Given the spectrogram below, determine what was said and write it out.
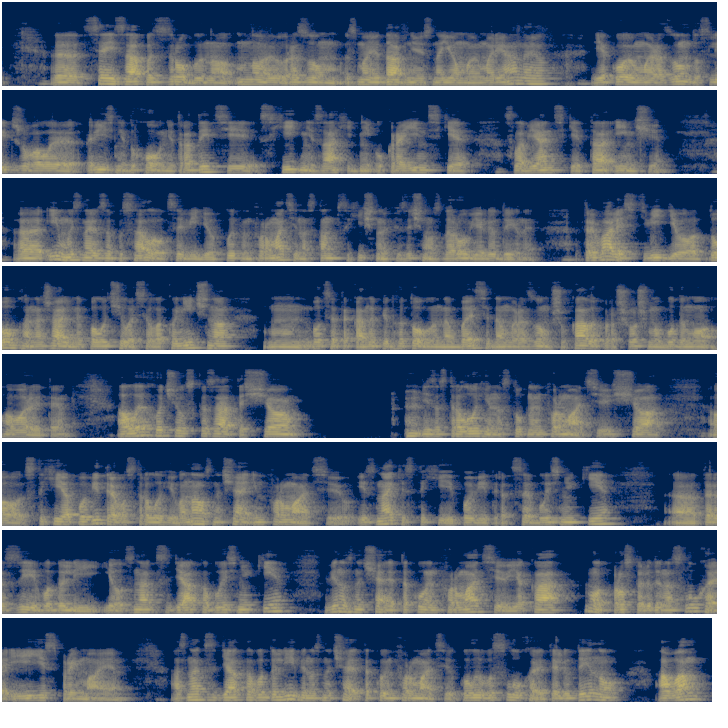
Е, Цей запис зроблено мною разом з моєю давньою знайомою Маріаною, якою ми разом досліджували різні духовні традиції: східні, західні, українські, слав'янські та інші. Е, І ми з нею записали оце відео вплив інформації на стан психічного і фізичного здоров'я людини. Тривалість відео довга, на жаль, не вийшло лаконічно, бо це така непідготовлена бесіда. Ми разом шукали, про що ж ми будемо говорити. Але хочу сказати, що із астрології наступну інформацію, що стихія повітря в астрології вона означає інформацію. І знаки стихії повітря це близнюки, е, терези водолій. І от знак зодіака близнюки він означає таку інформацію, яка ну, от просто людина слухає і її сприймає. А знак зодіака водолій він означає таку інформацію, коли ви слухаєте людину, а вам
